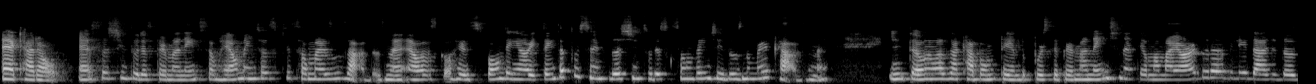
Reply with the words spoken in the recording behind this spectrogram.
É, Carol, essas tinturas permanentes são realmente as que são mais usadas, né? Elas correspondem a 80% das tinturas que são vendidas no mercado, né? Então, elas acabam tendo, por ser permanente, né, ter uma maior durabilidade da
